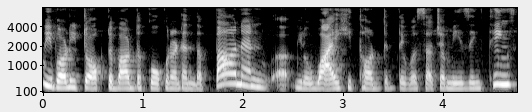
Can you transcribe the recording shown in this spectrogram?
we've already talked about the coconut and the pan and uh, you know why he thought that they were such amazing things.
